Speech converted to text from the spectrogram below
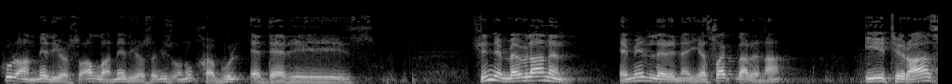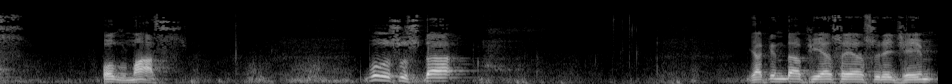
Kur'an ne diyorsa, Allah ne diyorsa biz onu kabul ederiz. Şimdi Mevla'nın emirlerine, yasaklarına itiraz olmaz. Bu hususta yakında piyasaya süreceğim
